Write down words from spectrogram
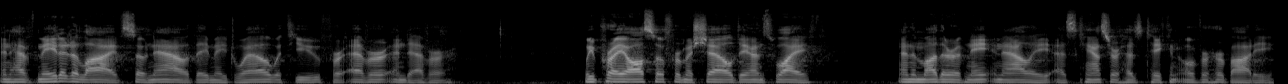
and have made it alive, so now they may dwell with you forever and ever. We pray also for Michelle, Dan's wife, and the mother of Nate and Allie, as cancer has taken over her body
